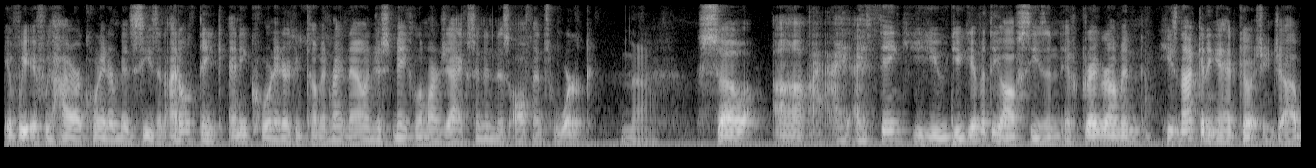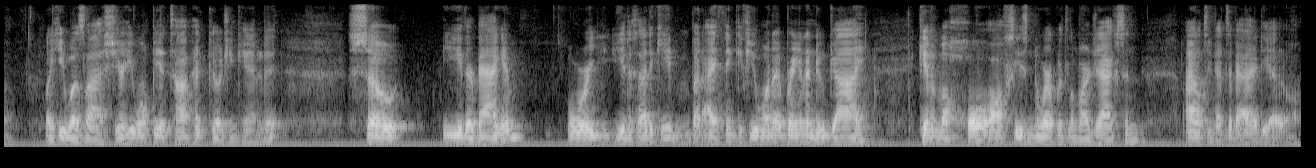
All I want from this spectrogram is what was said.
if we if we hire a coordinator mid-season. I don't think any coordinator could come in right now and just make Lamar Jackson and this offense work. No. So uh, I, I think you you give it the offseason. If Greg Roman, he's not getting a head coaching job like he was last year. He won't be a top head coaching candidate. So you either bag him or you decide to keep him. But I think if you want to bring in a new guy, give him a whole offseason to work with Lamar Jackson, I don't think that's a bad idea at all.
